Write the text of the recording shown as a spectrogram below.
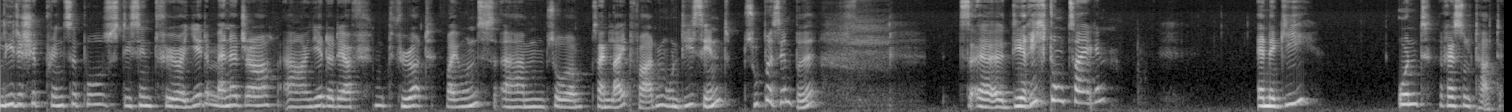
Leadership Principles, die sind für jeden Manager, äh, jeder, der führt bei uns, ähm, so sein Leitfaden. Und die sind super simpel. Äh, die Richtung zeigen, Energie und Resultate.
